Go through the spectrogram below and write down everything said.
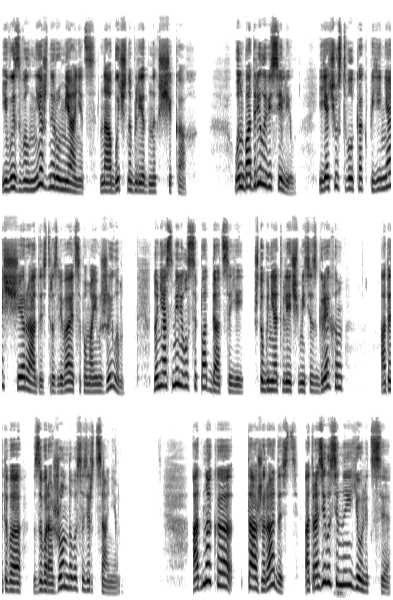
и вызвал нежный румянец на обычно бледных щеках. Он бодрил и веселил, и я чувствовал, как пьянящая радость разливается по моим жилам, но не осмеливался поддаться ей, чтобы не отвлечь миссис Грехом от этого завороженного созерцания. Однако та же радость отразилась и на ее лице.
